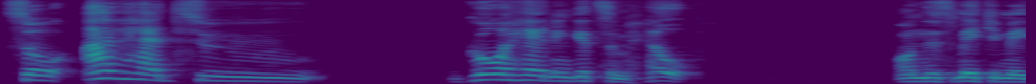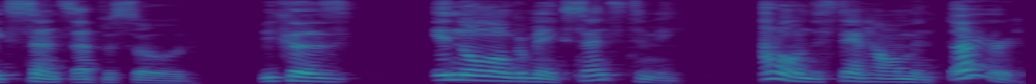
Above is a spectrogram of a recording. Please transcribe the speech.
So I've had to go ahead and get some help on this Make It Make Sense episode because it no longer makes sense to me. I don't understand how I'm in third.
